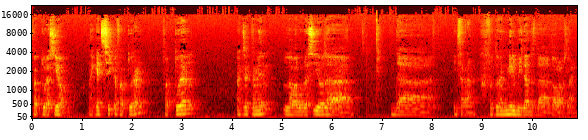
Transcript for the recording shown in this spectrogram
Facturació. Aquests sí que facturen. Facturen exactament la valoració de de Instagram. Facturen mil milions de dòlars l'any.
